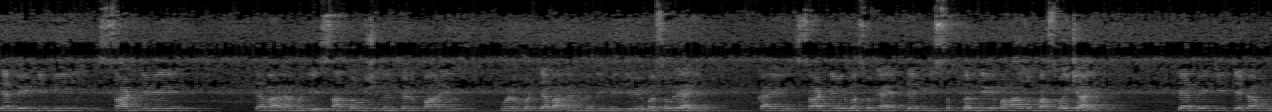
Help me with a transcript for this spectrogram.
त्यापैकी मी साठ दिवे त्या भागामध्ये सातवशी धनकर पारे वडोकर त्या भागांमध्ये मी दिवे बसवले आहेत. काही साठ दिवे बसवले आहेत त्यापैकी सत्तर दिवे मला अजून बसवायचे आहेत. त्यापैकी ते काम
